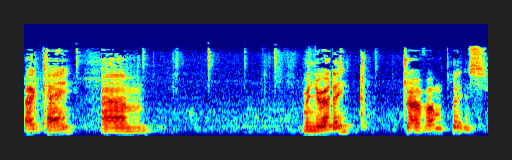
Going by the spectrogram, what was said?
Okay. Um, when you're ready, drive on, please.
